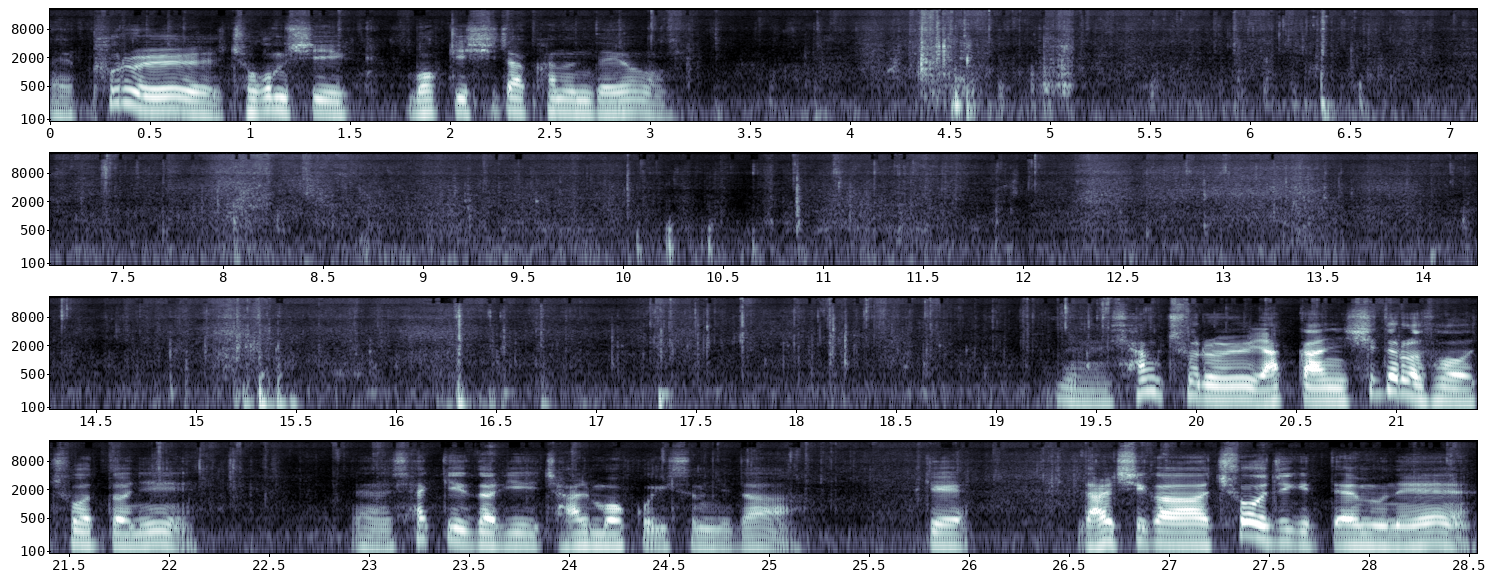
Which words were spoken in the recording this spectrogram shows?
네, 풀을 조금씩 먹기 시작하는데요. 네, 상추를 약간 시들어서 주었더니 네, 새끼들이 잘 먹고 있습니다. 이게 날씨가 추워지기 때문에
